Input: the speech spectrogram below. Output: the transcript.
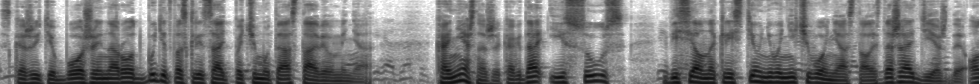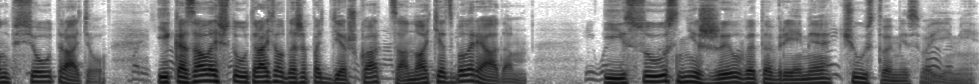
Скажите, Божий народ будет восклицать, почему ты оставил меня? Конечно же, когда Иисус висел на кресте, у него ничего не осталось, даже одежды. Он все утратил. И казалось, что утратил даже поддержку Отца, но Отец был рядом. Иисус не жил в это время чувствами своими.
